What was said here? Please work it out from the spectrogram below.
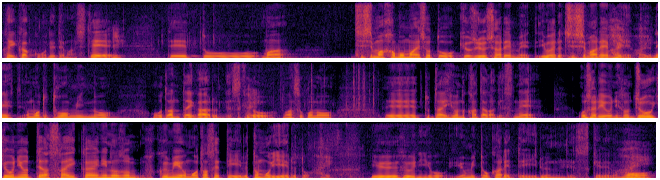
会議格好も出てまして、でえっとまあ、千島歯舞諸島居住者連盟、いわゆる千島連盟というね、元島民の団体があるんですけど、はい。まあ、そこの、えっと代表の方がですね、おっしゃるように、その状況によっては再開に望む含みを持たせているとも言えるとはい。いうふうに読み解かれているんですけれども、はい。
